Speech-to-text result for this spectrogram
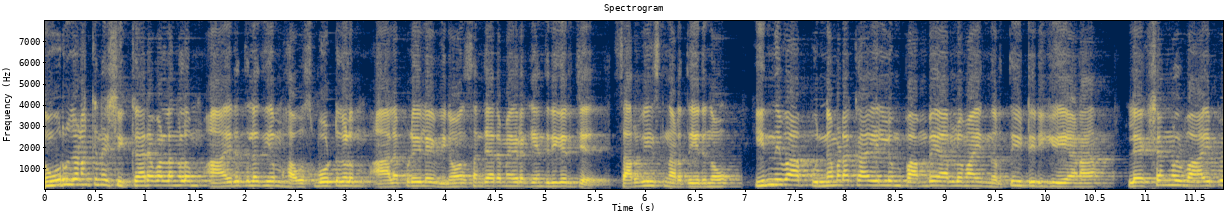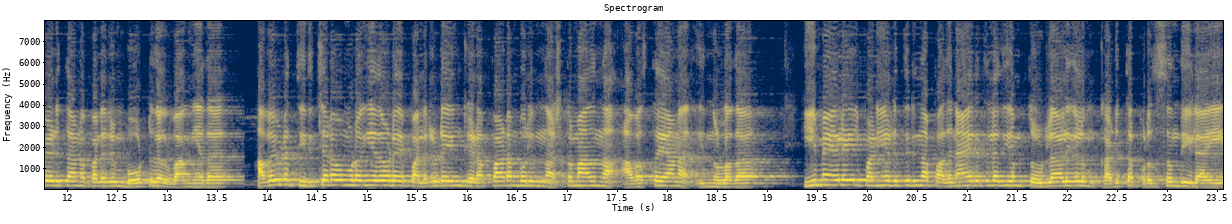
നൂറുകണക്കിന് ശിക്കാര വള്ളങ്ങളും ആയിരത്തിലധികം ഹൗസ് ബോട്ടുകളും ആലപ്പുഴയിലെ വിനോദസഞ്ചാര മേഖല കേന്ദ്രീകരിച്ച് സർവീസ് നടത്തിയിരുന്നു. ഇന്നിവ പുന്നമടക്കായലിലും പമ്പയാറിലുമായി നിർത്തിയിട്ടിരിക്കുകയാണ്. ലക്ഷങ്ങൾ വായ്പയെടുത്താണ് പലരും ബോട്ടുകൾ വാങ്ങിയത്. അവയുടെ തിരിച്ചടവ് മുടങ്ങിയതോടെ പലരുടെയും കിടപ്പാടം പോലും നഷ്ടമാകുന്ന അവസ്ഥയാണ് ഇന്നുള്ളത്. ഈ മേഖലയിൽ പണിയെടുത്തിരുന്ന പതിനായിരത്തിലധികം തൊഴിലാളികളും കടുത്ത പ്രതിസന്ധിയിലായി.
